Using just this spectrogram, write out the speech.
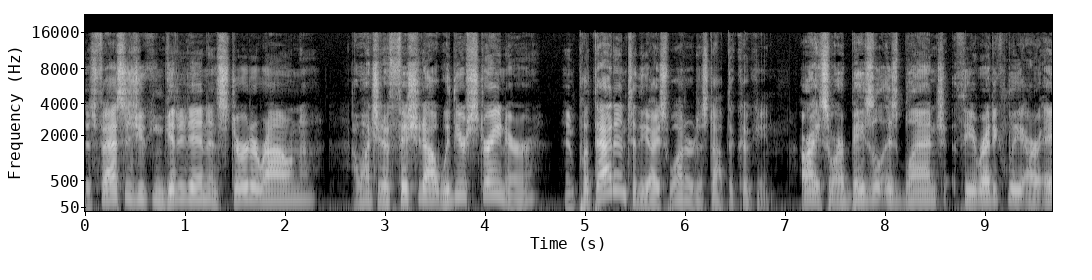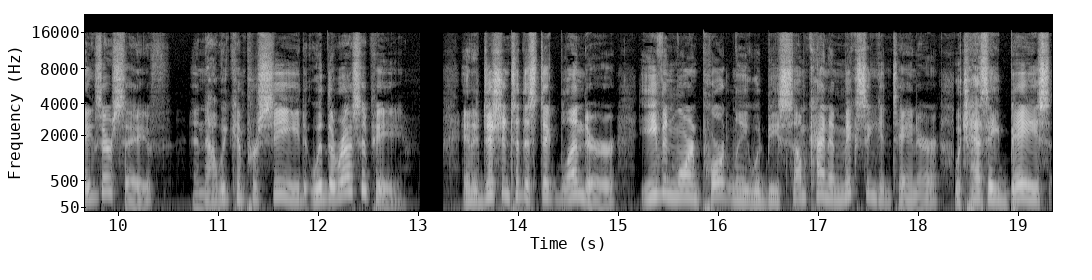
As fast as you can get it in and stir it around. I want you to fish it out with your strainer and put that into the ice water to stop the cooking. All right, so our basil is blanched. Theoretically, our eggs are safe. And now we can proceed with the recipe. In addition to the stick blender, even more importantly would be some kind of mixing container which has a base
